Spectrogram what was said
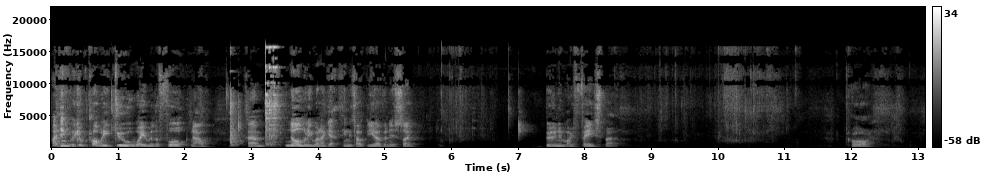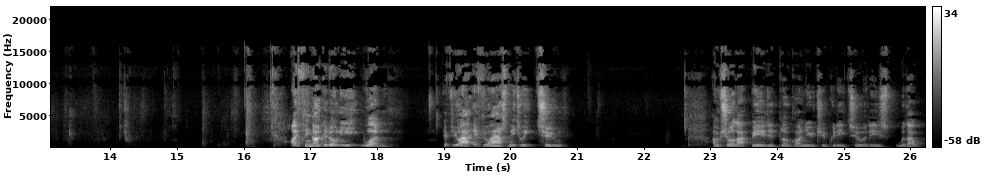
I think we can probably do away with a fork now. Um, normally when I get things out the oven, it's like burning my face, but... Oh... I think I could only eat one. If you if you asked me to eat two, I'm sure that bearded bloke on YouTube could eat two of these without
